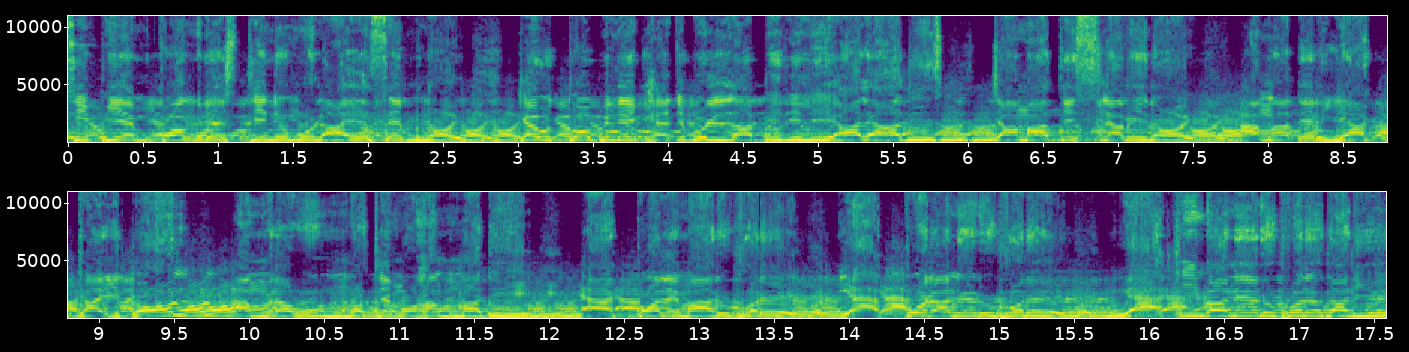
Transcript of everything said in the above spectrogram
সিপিএম, কংগ্রেস, তৃণমূল, আইএসএফ নয়, কেউ তবলিগ, হেজবুল্লাহ বিরিলি আলে হাদিস, জামাত ইসলামী নয়, আমাদের একটাই দল, আমরা উম্মতে মোহাম্মাদি, এক কলেমার উপরে, এক কোরআনের উপরে, এক ইমানের উপরে দাঁড়িয়ে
